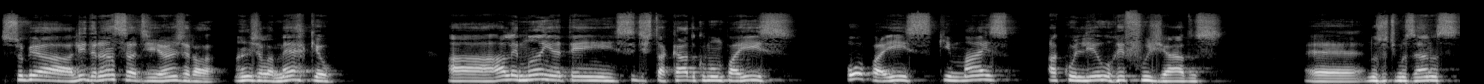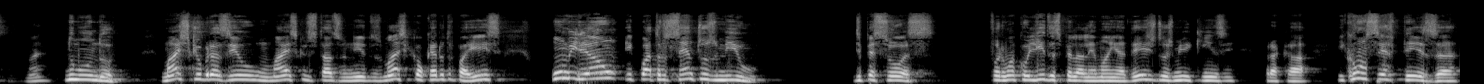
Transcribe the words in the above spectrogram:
Sob a liderança de Angela, Angela Merkel, a Alemanha tem se destacado como um país, o país que mais acolheu refugiados é, nos últimos anos é? no mundo. Mais que o Brasil, mais que os Estados Unidos, mais que qualquer outro país. 1 milhão e 400 mil de pessoas foram acolhidas pela Alemanha desde 2015 para cá. E com certeza,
